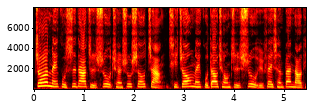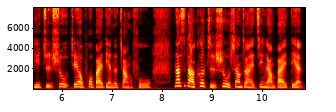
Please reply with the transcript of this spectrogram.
周二美股四大指数全数收涨，其中美股道琼指数与费城半导体指数皆有破百点的涨幅，纳斯达克指数上涨也近两百点。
